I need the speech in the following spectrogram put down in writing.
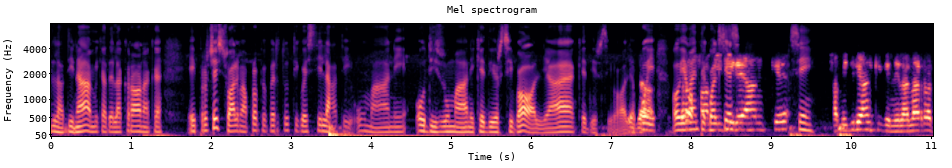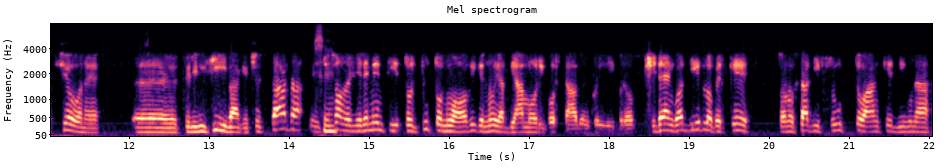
la dinamica della cronaca e processuale, ma proprio per tutti questi lati umani o disumani che dir si voglia, eh, che dir si voglia. Esatto. Poi ovviamente qualsiasi... Dire anche, sì. Fammi dire anche che nella narrazione eh, televisiva che c'è stata, sì. ci sono degli elementi to- tutto nuovi che noi abbiamo riportato in quel libro. Ci tengo a dirlo perché sono stati frutto anche di una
